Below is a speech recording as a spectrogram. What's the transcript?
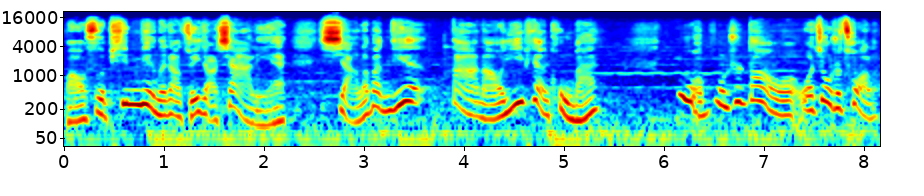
宝四拼命的让嘴角下咧，想了半天，大脑一片空白。我不知道啊，我就是错了，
